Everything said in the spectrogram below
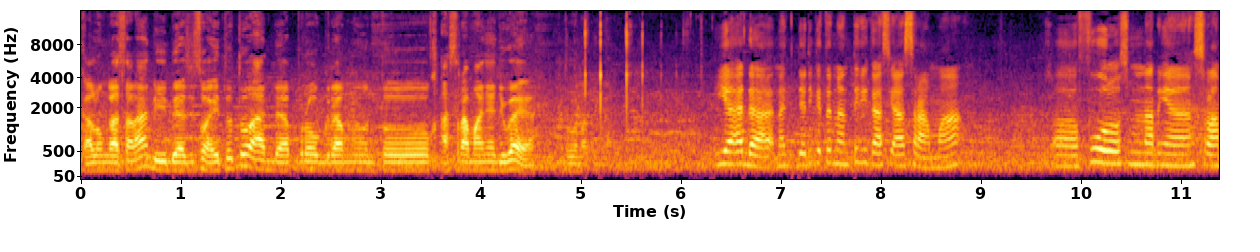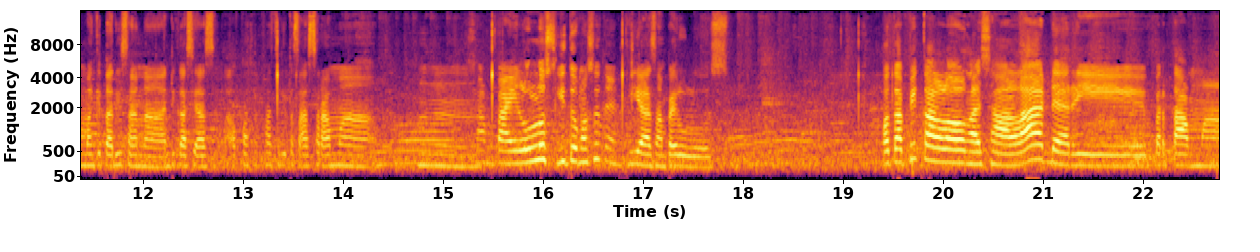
Kalau nggak salah di beasiswa itu tuh ada program untuk asramanya juga ya tempat tinggal Iya ada. Nah, jadi kita nanti dikasih asrama eh, full sebenarnya selama kita di sana dikasih as- apa fasilitas asrama. Hmm. Sampai lulus gitu maksudnya? Iya sampai lulus. Oh tapi kalau nggak salah dari pertama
